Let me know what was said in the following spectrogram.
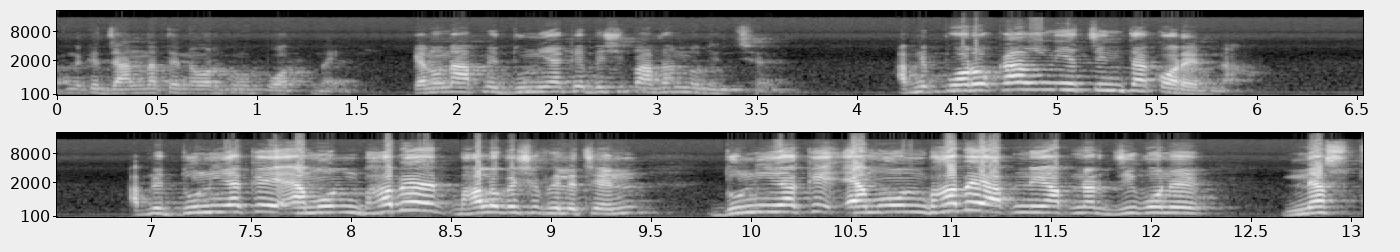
আপনাকে জান্নাতে নেওয়ার কোনো পথ নাই। কেননা আপনি দুনিয়াকে বেশি প্রাধান্য দিচ্ছেন। আপনি পরকাল নিয়ে চিন্তা করেন না। আপনি দুনিয়াকে এমনভাবে ভালোবেসে ফেলেছেন, দুনিয়াকে এমনভাবে আপনি আপনার জীবনে ন্যস্ত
